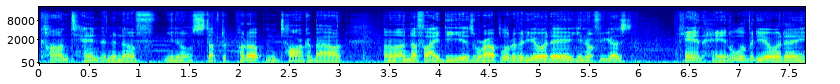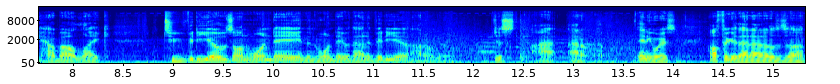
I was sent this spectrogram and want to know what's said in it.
content and enough, you know, stuff to put up and talk about, uh, enough ideas where I upload a video a day. You know, if you guys can't handle a video a day, how about like two videos on one day and then one day without a video? I don't know. Just, I, I don't know. Anyways, I'll figure that out as uh,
